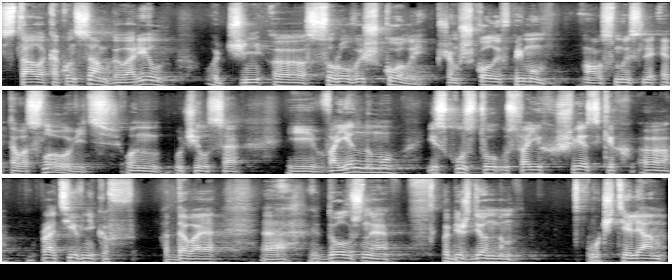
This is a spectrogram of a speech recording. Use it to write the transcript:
стала, как он сам говорил, очень э, суровой школой, причем школой в прямом э, смысле этого слова, ведь он учился и военному искусству у своих шведских э, противников, отдавая э, должное побежденным учителям.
